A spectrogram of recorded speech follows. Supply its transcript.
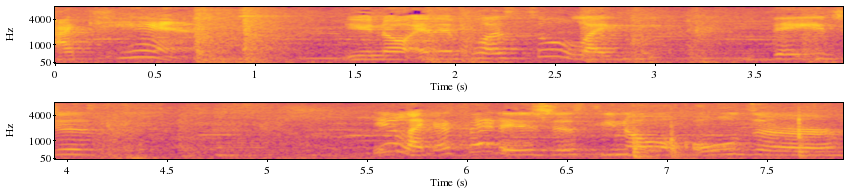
I can't, you know. And then plus two, like they just Yeah, like I said, it's just you know older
